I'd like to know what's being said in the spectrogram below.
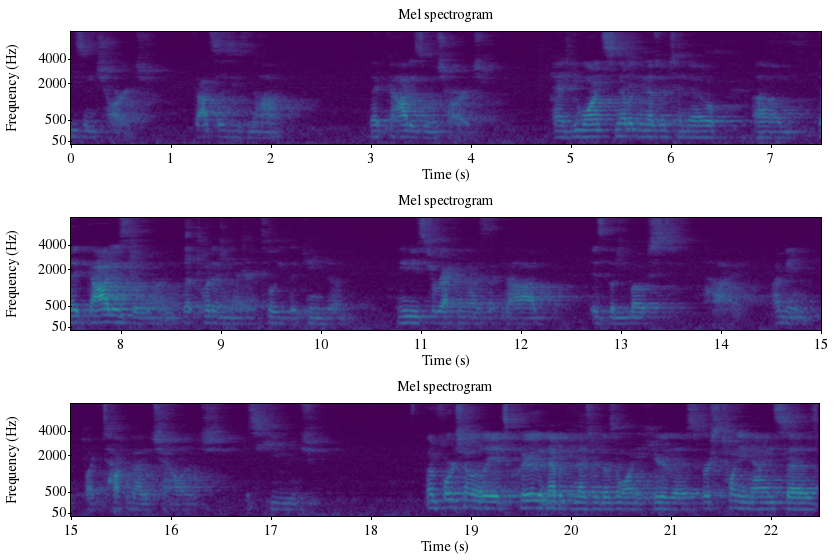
he's in charge. God says he's not, that God is in charge. And he wants Nebuchadnezzar to know um, that God is the one that put him there to lead the kingdom. He needs to recognize that God is the most high. I mean, like, talk about a challenge. It's huge. Unfortunately, it's clear that Nebuchadnezzar doesn't want to hear this. Verse 29 says,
